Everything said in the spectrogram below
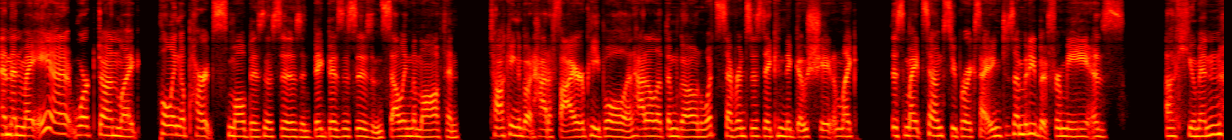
And then my aunt worked on like pulling apart small businesses and big businesses and selling them off and talking about how to fire people and how to let them go and what severances they can negotiate. I'm like, this might sound super exciting to somebody, but for me as a human,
